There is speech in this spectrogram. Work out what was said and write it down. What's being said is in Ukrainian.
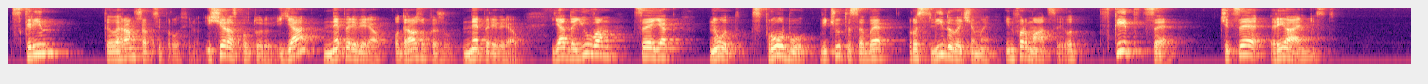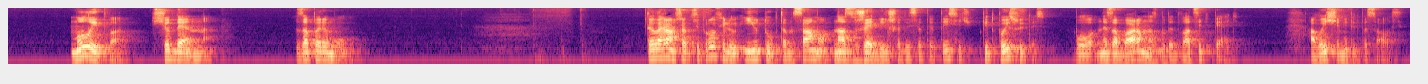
Скрін телеграм шапці профілю. І ще раз повторюю: я не перевіряв. Одразу кажу, не перевіряв. Я даю вам це як ну, от, спробу відчути себе розслідувачами інформації. От вкид це чи це реальність? Молитва щоденна за перемогу. Телеграм шапці профілю і Ютуб там само. Нас вже більше 10 тисяч. Підписуйтесь, бо незабаром нас буде 25. А ви ще не підписалися.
